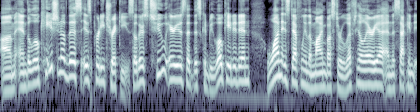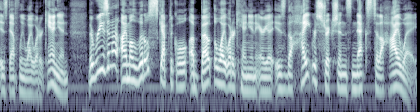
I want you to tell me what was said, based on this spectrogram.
Um, and the location of this is pretty tricky. So there's two areas that this could be located in. One is definitely the Minebuster Lift Hill area, and the second is definitely Whitewater Canyon. The reason I'm a little skeptical about the Whitewater Canyon area is the height restrictions next to the highway.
